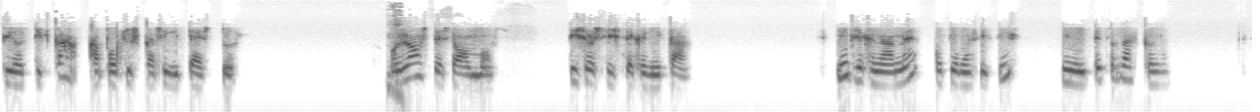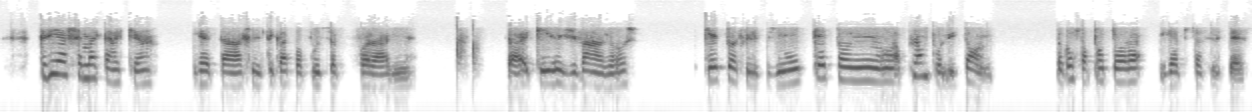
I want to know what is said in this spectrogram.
ποιοτικά από τους καθηγητές τους. Ναι. Γνώστες όμως της σωστή τεχνικά. Μην ξεχνάμε ότι ο μαθητής μιμείται το δάσκαλο. Τρία θεματάκια για τα αθλητικά παπούτσια που φοράνε. Και είναι βάρος και του αθλητισμού και των απλών πολιτών. Εγώ θα πω τώρα για τους αθλητές.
